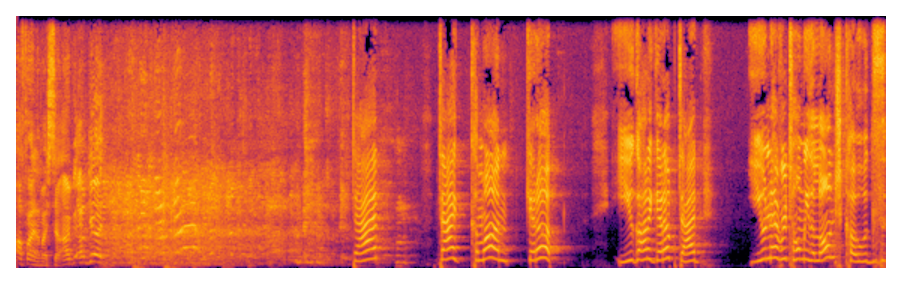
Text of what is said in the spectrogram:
I'll find it myself. I'm, I'm good. Dad? Dad, come on, get up. You gotta get up, Dad. You never told me the launch codes.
